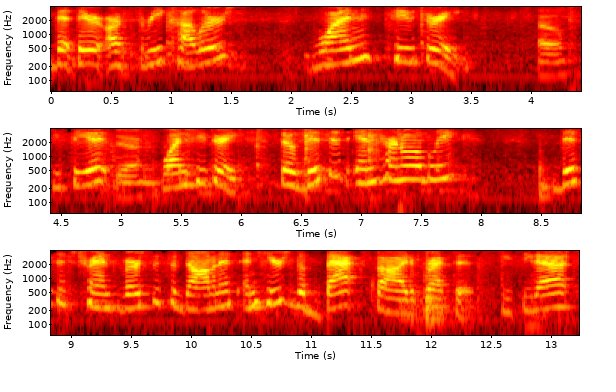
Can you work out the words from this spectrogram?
that there are three colors? One, two, three. Oh, you see it? yeah. One, two, three. So this is internal oblique. This is transversus abdominis. And here's the back side of rectus. Do you see that?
